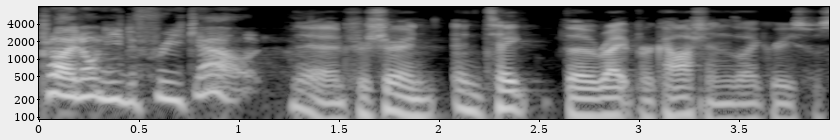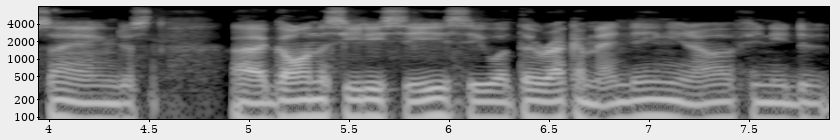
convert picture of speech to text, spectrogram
probably don't need to freak out. Yeah, and for sure, and, and take the right precautions, like Reese was saying. Just uh, go on the CDC, see what they're recommending. You know, if you need to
